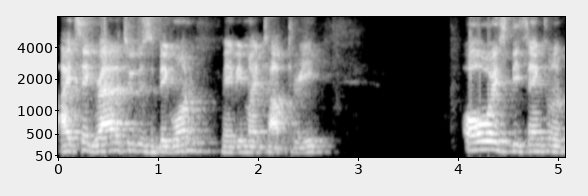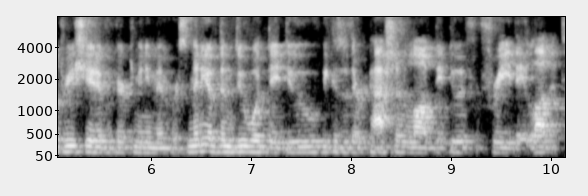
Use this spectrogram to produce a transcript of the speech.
I'd say gratitude is a big one, maybe my top three. Always be thankful and appreciative of your community members. Many of them do what they do because of their passion and love. They do it for free. They love it.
